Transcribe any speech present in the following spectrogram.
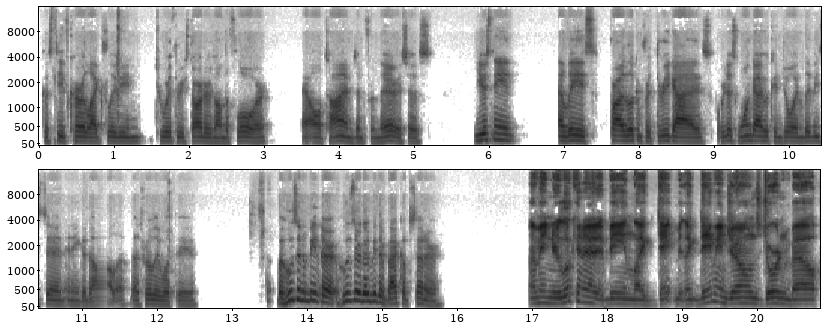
because Steve Kerr likes leaving two or three starters on the floor at all times. And from there, it's just you just need at least probably looking for three guys or just one guy who can join Livingston and Iguodala. That's really what they. But who's going to be their who's there going to be their backup center? I mean, you're looking at it being like da- like Damian Jones, Jordan Bell,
